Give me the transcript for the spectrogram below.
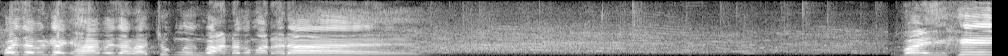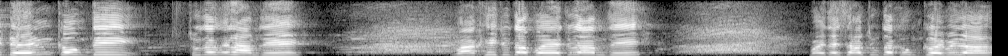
quay ra bên cạnh hai vai rằng là chúc mừng bạn đã có mặt ở đây. Vậy khi đến công ty, chúng ta sẽ làm gì? Và khi chúng ta về, chúng ta làm gì? Vậy tại sao chúng ta không cười bây giờ?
